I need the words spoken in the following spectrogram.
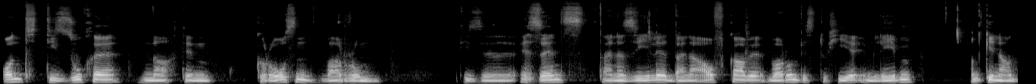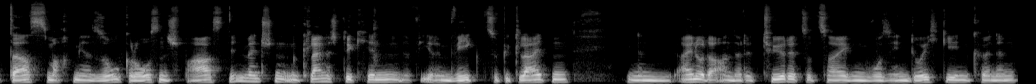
Und die Suche nach dem großen Warum. Diese Essenz deiner Seele, deiner Aufgabe, warum bist du hier im Leben? Und genau das macht mir so großen Spaß, den Menschen ein kleines Stückchen auf ihrem Weg zu begleiten, ihnen ein oder andere Türe zu zeigen, wo sie hindurchgehen können,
